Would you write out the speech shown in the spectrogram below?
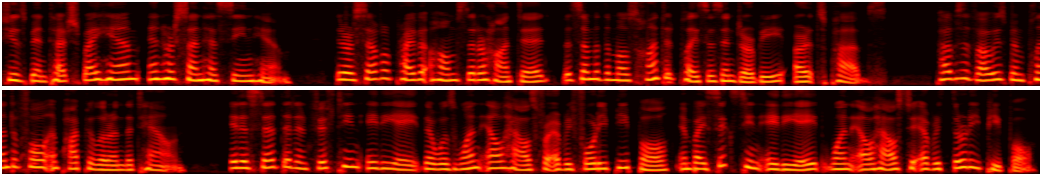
She has been touched by him, and her son has seen him. There are several private homes that are haunted, but some of the most haunted places in Derby are its pubs. Pubs have always been plentiful and popular in the town. It is said that in 1588 there was one alehouse for every 40 people, and by 1688 one alehouse to every 30 people.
